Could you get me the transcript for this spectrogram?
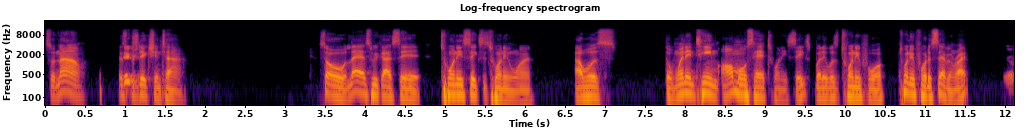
So now it's prediction. prediction time. So last week I said 26 to 21. I was the winning team almost had 26, but it was 24, 24 to 7, right? Yep.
